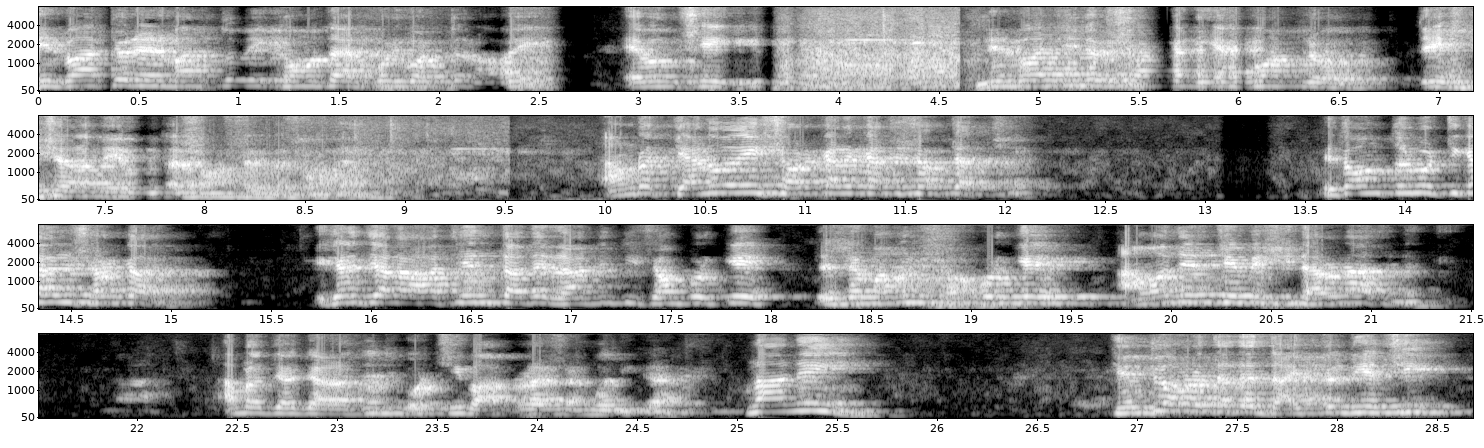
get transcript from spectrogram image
নির্বাচনের মাধ্যমে ক্ষমতার পরিবর্তন হবে এবং সেই নির্বাচিত সরকারই একমাত্র দেশ চালাবে এবং তার সমস্যাগুলো সমাধান। আমরা কেন এই সরকারের কাছে সব যাচ্ছি? এটা অন্তর্বর্তীকালীন সরকার। এখানে যারা আছেন, তাদের রাজনীতি সম্পর্কে, দেশের মানুষ সম্পর্কে আমাদের চেয়ে বেশি ধারণা আছে নাকি? আমরা যা রাজনীতি করছি বা আপনারা সাংবাদিকরা। না, নেই। কিন্তু আমরা তাদের দায়িত্ব দিয়েছি।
